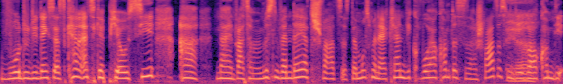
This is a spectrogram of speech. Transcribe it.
wo du dir denkst, da ist kein einziger POC. Ah, nein, warte, wir müssen, wenn der jetzt schwarz ist, dann muss man ja erklären, wie, woher kommt es, dass er schwarz ist und Ja. wie, woher kommen die,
